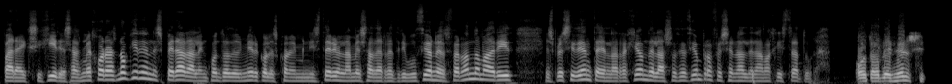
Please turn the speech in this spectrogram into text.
para exigir esas mejoras. No quieren esperar al encuentro del miércoles con el Ministerio en la mesa de retribuciones. Fernando Madrid es presidente en la región de la Asociación Profesional de la Magistratura. Otras veces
